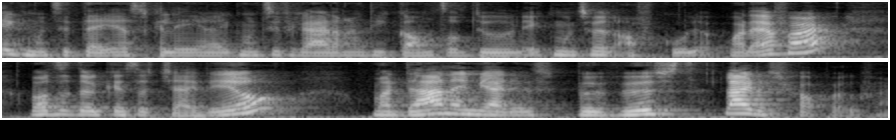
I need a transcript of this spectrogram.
ik moet het deescaleren, ik moet die vergadering die kant op doen, ik moet hun afkoelen, whatever. Wat het ook is dat jij wil. Maar daar neem jij dus bewust leiderschap over.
